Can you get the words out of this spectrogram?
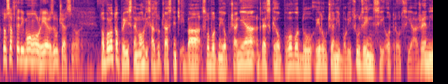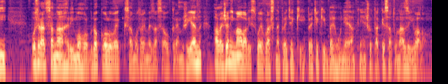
Kto sa vtedy mohol hier zúčastňovať? No bolo to prísne, mohli sa zúčastniť iba slobodní občania greckého pôvodu, vylúčení boli cudzinci, otroci a ženy. Pozerať sa na hry mohol kdokoľvek, samozrejme zasa okrem žien, ale ženy mávali svoje vlastné preteky, preteky behu nejak, niečo také sa to nazývalo.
